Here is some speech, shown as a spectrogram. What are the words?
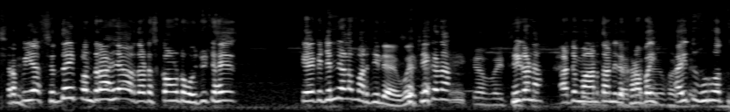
ਰੁਪਈਆ ਸਿੱਧਾ ਹੀ 15000 ਦਾ ਡਿਸਕਾਊਂਟ ਹੋ ਜੂ ਚਾਹੇ ਕੇਕ ਜਿੰਨੇ ਵਾਲਾ ਮਰਜ਼ੀ ਲਿਆਇਓ ਬਈ ਠੀਕ ਹੈ ਨਾ? ਠੀਕ ਹੈ ਨਾ? ਅੱਜ ਮਾਨਤਾ ਨਹੀਂ ਰੱਖਣਾ ਬਾਈ ਆਈ ਤੋਂ ਸ਼ੁਰੂਆਤ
